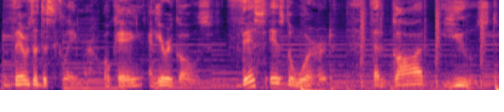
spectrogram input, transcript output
there's a disclaimer, okay? And here it goes. This is the word that God used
